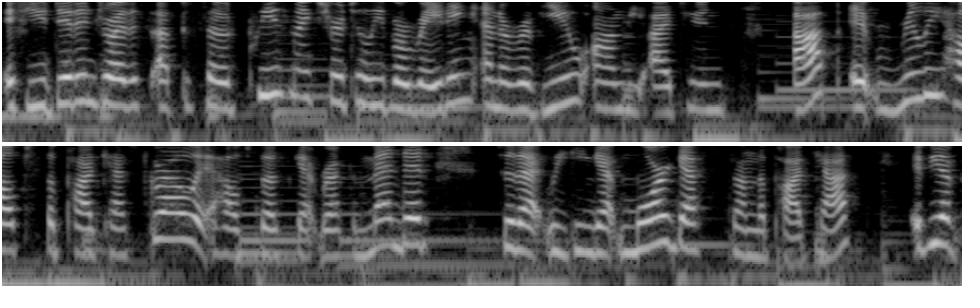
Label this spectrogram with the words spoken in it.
If you did enjoy this episode, please make sure to leave a rating and a review on the iTunes app. It really helps the podcast grow, it helps us get recommended so that we can get more guests on the podcast. If you have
